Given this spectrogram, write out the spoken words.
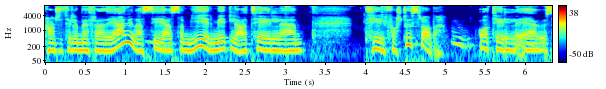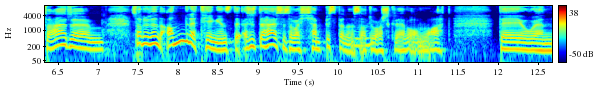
kanskje til og med fra regjeringas side, som gir midler til eh, til Forskningsrådet og til EU. Så her eh, så har du den andre tingen jeg synes, Det her syns jeg var kjempespennende at du har skrevet om, og at det er jo en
